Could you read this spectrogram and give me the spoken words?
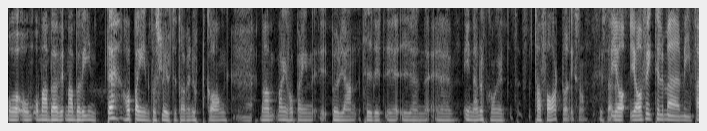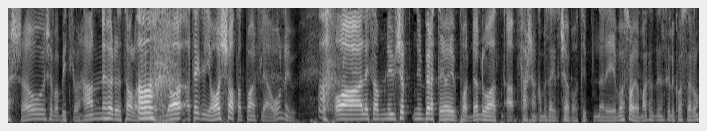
och, och, och man, behöver, man behöver inte hoppa in på slutet av en uppgång. Man, man hoppa in i början tidigt i, i en, eh, innan uppgången tar fart då liksom. Jag, jag fick till och med min farsa att köpa bitcoin. Han hörde talas Ah. om det. Jag, jag tänkte, jag har tjatat på honom flera år nu. Och liksom, nu, köpt, nu berättar jag i podden då att ah, farsan kommer säkert köpa typ när det vad sa jag Max att den skulle kosta då?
